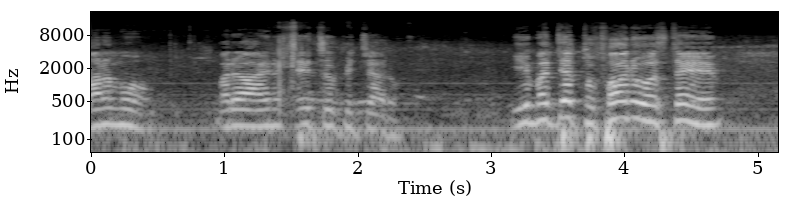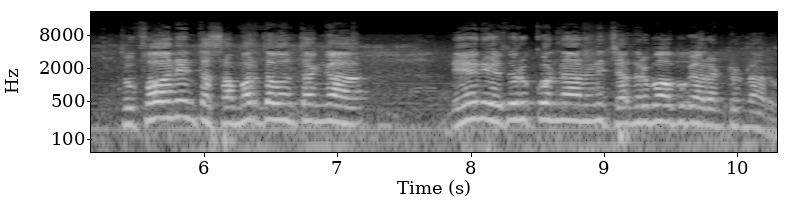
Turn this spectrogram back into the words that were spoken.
మనము మరి ఆయన చేసి చూపించారు. ఈ మధ్య తుఫాను వస్తే తుఫాను ఇంత సమర్థవంతంగా నేను ఎదుర్కొన్నానని చంద్రబాబు గారు అంటున్నారు.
